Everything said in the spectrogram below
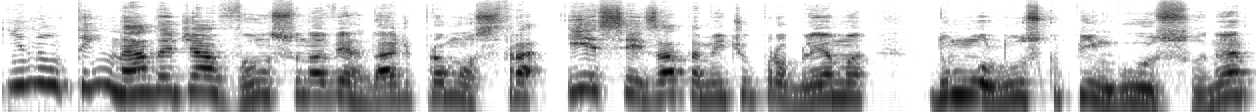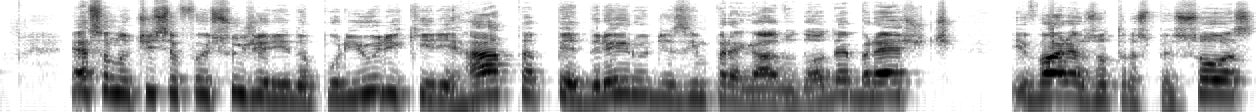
e não tem nada de avanço, na verdade, para mostrar esse é exatamente o problema do molusco pinguço. Né? Essa notícia foi sugerida por Yuri Kirihata, pedreiro desempregado da Odebrecht, e várias outras pessoas.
